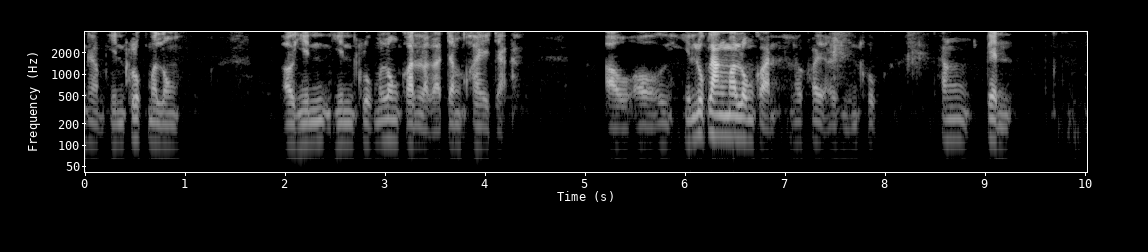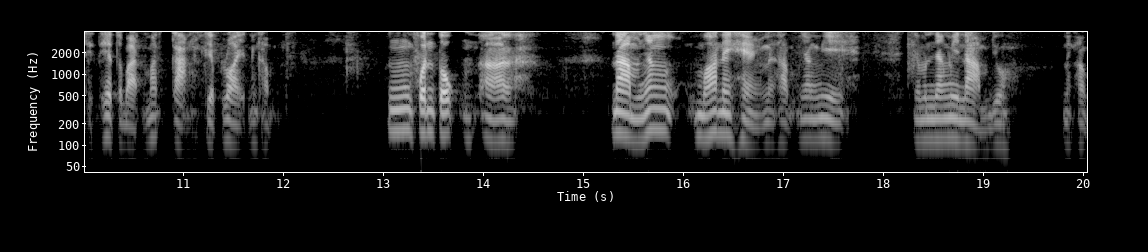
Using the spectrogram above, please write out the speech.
นะครับ หินคลุกมาลง เอาหินหินคลุกมาลงก่อนแล้วก็จังค่อยจะ เอาเอาหินลูกลังมาลงก่อน แล้วค่อยเอาหินคลุก ทั้งเต้นเทศบาลมัดกลางเรียบร้อยนะครับฝนตกอ่าน้ำยังบ่ในแห้งนะครับ ยังมียังมันยังมีน้ำอยู่นะครับ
